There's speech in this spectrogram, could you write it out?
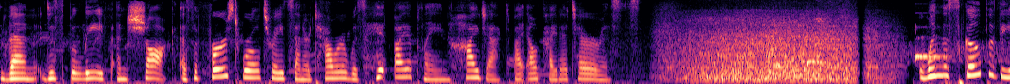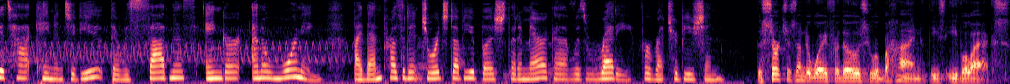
Then disbelief and shock as the first World Trade Center tower was hit by a plane hijacked by Al Qaeda terrorists. When the scope of the attack came into view, there was sadness, anger, and a warning by then President George W. Bush that America was ready for retribution. The search is underway for those who are behind these evil acts.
